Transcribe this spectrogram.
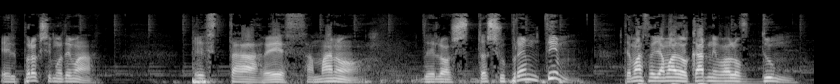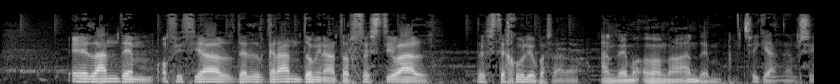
el próximo tema. Esta vez a mano de los The Supreme Team. Temazo llamado Carnival of Doom. El andem oficial del Gran Dominator Festival de este julio pasado. Andem, oh, no, Andem. Sí que Andem, sí.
